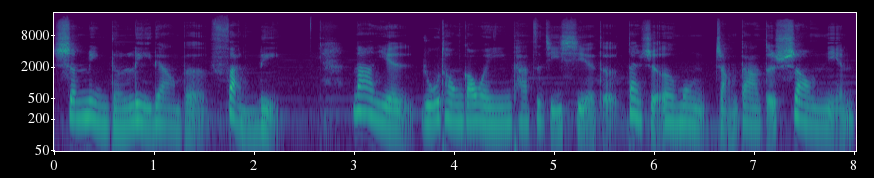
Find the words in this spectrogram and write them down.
生命的力量的范例。那也如同高文英他自己写的，但是噩梦长大的少年，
